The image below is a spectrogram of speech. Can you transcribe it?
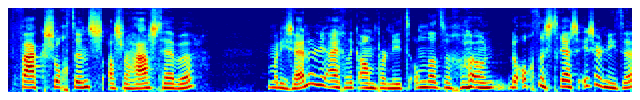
vaak 's ochtends, als we haast hebben. Maar die zijn er nu eigenlijk amper niet. Omdat we gewoon... De ochtendstress is er niet, hè?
